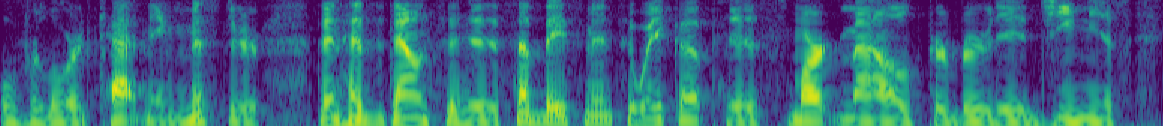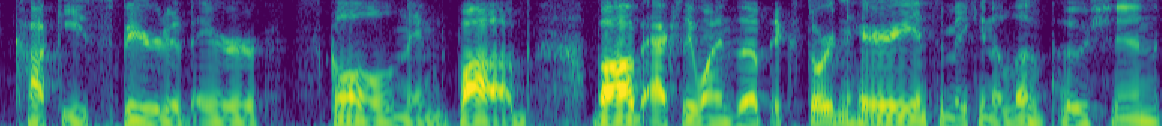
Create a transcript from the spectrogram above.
overlord cat named mister then heads down to his sub-basement to wake up his smart-mouthed perverted genius cocky spirit of air skull named Bob. Bob actually winds up extorting Harry into making a love potion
